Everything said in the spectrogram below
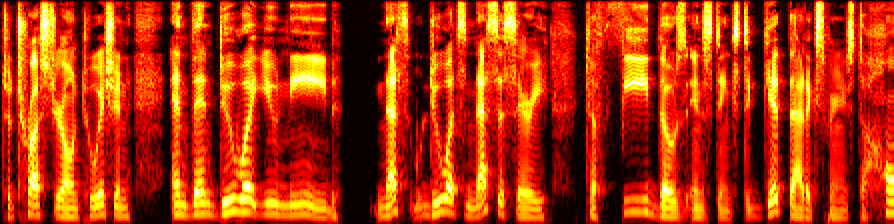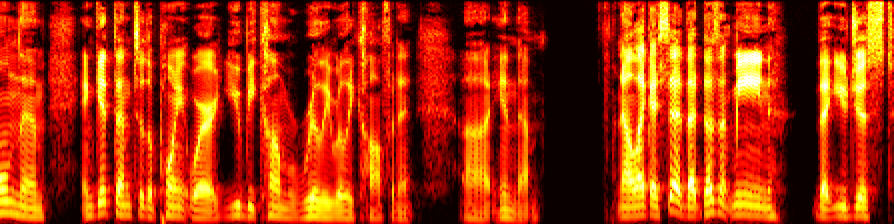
to trust your own tuition, and then do what you need, do what's necessary to feed those instincts, to get that experience, to hone them, and get them to the point where you become really, really confident uh, in them. Now, like I said, that doesn't mean that you just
